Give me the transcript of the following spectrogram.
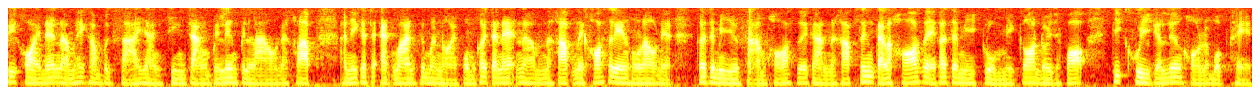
ที่คอยแนะนำให้คำปรึกษาอย่างจริงจังเป็นเรื่องเป็นราวนะครับ อันนี้ก็จะ advance ขึ้นมาหน่อย ผมก็จะแนะนำนะครับ ในคอร์สเรียนของเราเนี่ยก็จะมีอยู่ 3 คอร์สด้วยกันนะครับ ซึ่งแต่ละคอร์สเนี่ยก็จะมีกลุ่มมีก้อนโดยเฉพาะที่คุยกันเรื่องของระบบเทรด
